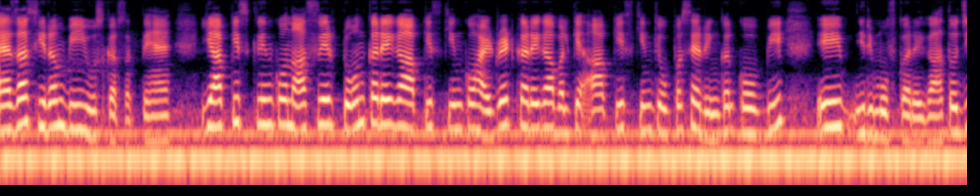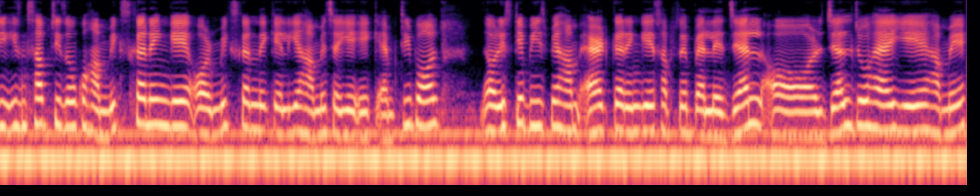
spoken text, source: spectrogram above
एज आ सीरम भी यूज़ कर सकते हैं। ये आपकी स्किन को ना सिर्फ़ टोन करेगा, आपकी स्किन को हाइड्रेट करेगा, बल्कि आपकी स्किन के ऊपर से रिंकल को भी रिमूव करेगा। तो जी, इन सब चीज़ों को हम मिक्स करेंगे और मिक्स करने के लिए हमें चाहिए एक एम्प्टी बॉल और इसके बीच में हम ऐड करेंगे सबसे पहले जेल और जेल जो है ये हमें,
